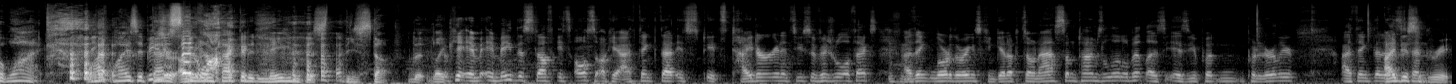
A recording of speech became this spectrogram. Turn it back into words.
But why? Why, why is it better? Other than the fact that it made this these stuff. That, like Okay, it, it made this stuff. It's also okay. I think that it's it's tighter in its use of visual effects. Mm-hmm. I think Lord of the Rings can get up its own ass sometimes a little bit, as, as you put put it earlier. I think that it I has a ten- disagree.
